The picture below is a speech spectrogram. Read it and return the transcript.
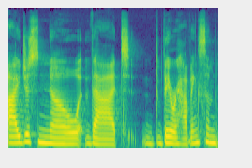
I just know that they were having some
